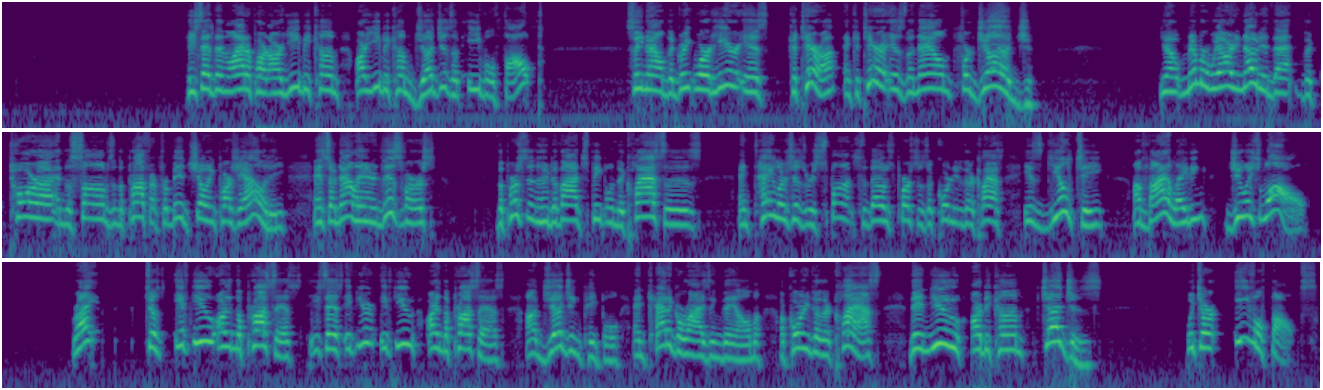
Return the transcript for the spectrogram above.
He said then the latter part, are ye become are ye become judges of evil thought? See now the Greek word here is katera, and katera is the noun for judge. You know, remember we already noted that the Torah and the Psalms and the prophet forbid showing partiality. And so now here in this verse, the person who divides people into classes and tailors his response to those persons according to their class is guilty of violating Jewish law. Right? Because if you are in the process, he says, if you're if you are in the process of judging people and categorizing them according to their class, then you are become judges, which are evil thoughts.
